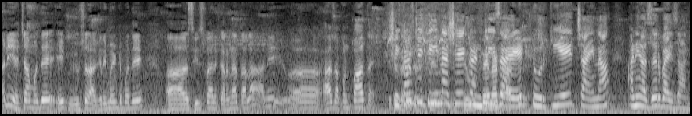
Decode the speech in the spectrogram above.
आणि याच्यामध्ये एक म्युच्युअल अग्रीमेंटमध्ये सीज फायर करण्यात आला आणि आज आपण पाहत आहे. तीन असे कंट्रीज आहेत तुर्की चायना आणि अझरबैजान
